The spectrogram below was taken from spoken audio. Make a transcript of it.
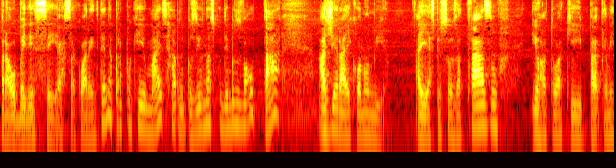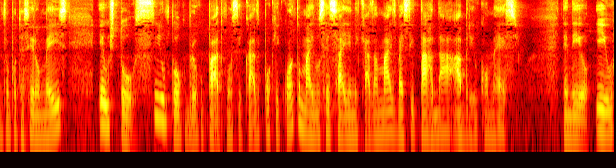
para obedecer essa quarentena, para porque o mais rápido possível nós podemos voltar a gerar a economia. Aí as pessoas atrasam, eu já estou aqui praticamente no terceiro mês. Eu estou sim um pouco preocupado com esse caso, porque quanto mais você sair de casa, mais vai se tardar a abrir o comércio. Entendeu? E eu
